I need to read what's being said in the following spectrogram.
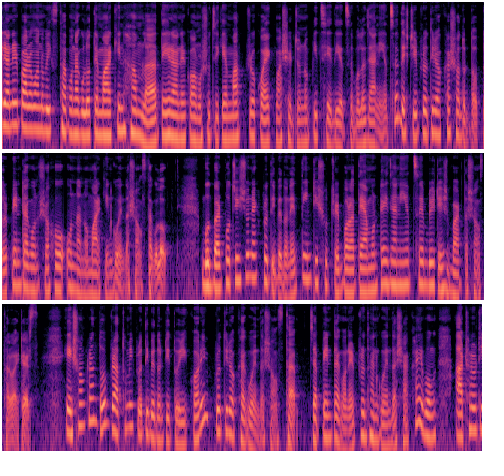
ইরানের পারমাণবিক স্থাপনাগুলোতে মার্কিন হামলা তেহরানের কর্মসূচিকে মাত্র কয়েক মাসের জন্য পিছিয়ে দিয়েছে বলে জানিয়েছে দেশটির প্রতিরক্ষা সদর দপ্তর পেন্টাগন সহ অন্যান্য মার্কিন গোয়েন্দা সংস্থাগুলো। বুধবার পঁচিশ জুন এক প্রতিবেদনে তিনটি সূত্রের বরাতে এমনটাই জানিয়েছে ব্রিটিশ বার্তা সংস্থা রয়টার্স। এ সংক্রান্ত প্রাথমিক প্রতিবেদনটি তৈরি করে প্রতিরক্ষা গোয়েন্দা সংস্থা, যা পেন্টাগনের প্রধান গোয়েন্দা শাখা এবং আঠারোটি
